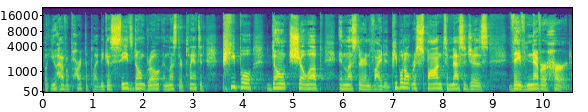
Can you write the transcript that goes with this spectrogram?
but you have a part to play because seeds don't grow unless they're planted. People don't show up unless they're invited. People don't respond to messages they've never heard.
